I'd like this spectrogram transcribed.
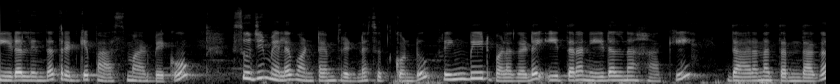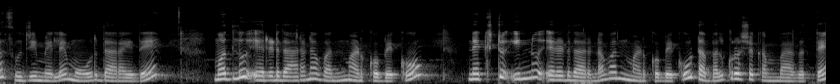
ನೀಡಲ್ಲಿಂದ ಥ್ರೆಡ್ಗೆ ಪಾಸ್ ಮಾಡಬೇಕು. ಸೂಜಿ ಮೇಲೆ ಒನ್ ಟೈಮ್ ಥ್ರೆಡ್ನ ಸುತ್ತಕೊಂಡು ರಿಂಗ್ ಬೀಡ್ ಒಳಗಡೆ ಈ ಥರ ನೀಡಲ್ನ ಹಾಕಿ ದಾರನ ತಂದಾಗ ಸೂಜಿ ಮೇಲೆ ಮೂರು ದಾರ ಇದೆ. ಮೊದಲು ಎರಡು ದಾರನ ಒಂದು ಮಾಡ್ಕೋಬೇಕು. ನೆಕ್ಸ್ಟು ಇನ್ನೂ ಎರಡು ದಾರನ ಒಂದು ಮಾಡ್ಕೋಬೇಕು. ಡಬಲ್ ಕ್ರೋಶ ಕಂಬ ಆಗುತ್ತೆ.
